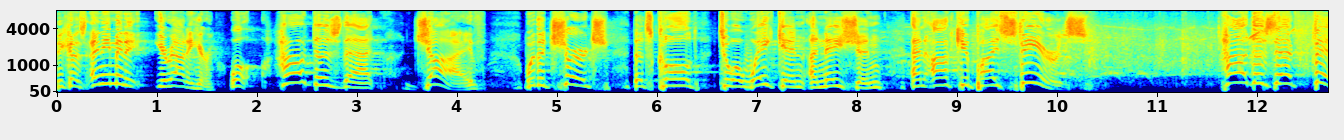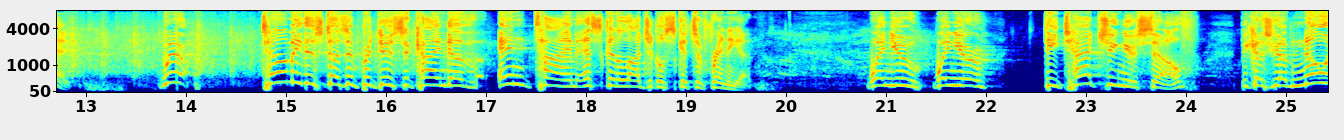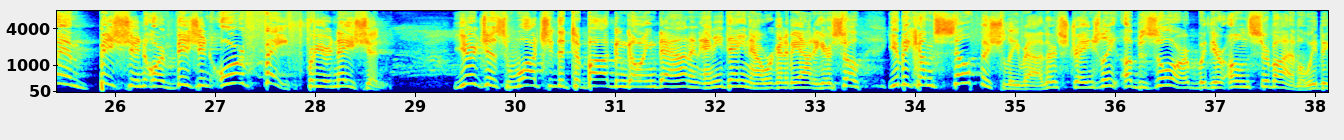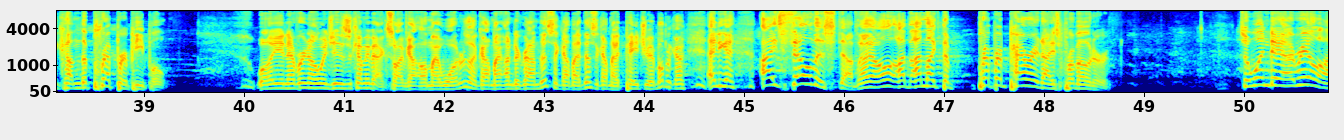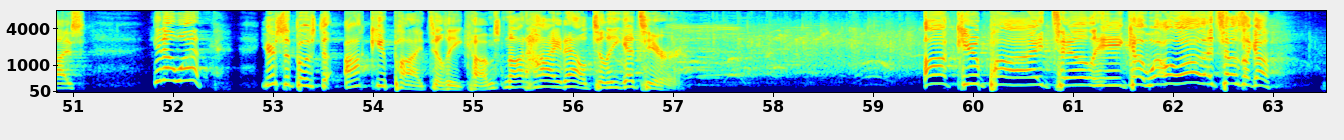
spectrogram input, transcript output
Because any minute you're out of here. Well, how does that jive with a church that's called to awaken a nation and occupy spheres? How does that fit? Where tell me this doesn't produce a kind of end time eschatological schizophrenia. When you when you're detaching yourself because you have no ambition or vision or faith for your nation. You're just watching the toboggan going down, and any day now we're going to be out of here. So you become selfishly, rather strangely, absorbed with your own survival. We become the prepper people. Well, you never know when Jesus is coming back. So I've got all my waters, I've got my underground this, I got my this, I got my Patriot and you got, I sell this stuff. I, I'm like the prepper paradise promoter. So one day I realized, you know what? You're supposed to occupy till he comes, not hide out till he gets here. Occupy till he comes. Well, oh, that sounds like a,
